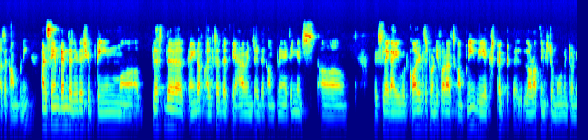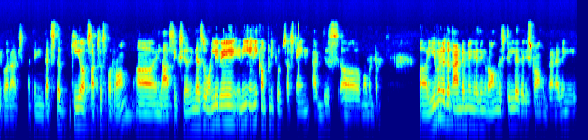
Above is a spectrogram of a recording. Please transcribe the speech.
as a company. At the same time, the leadership team uh, plus the kind of culture that we have inside the company, I think it's uh, it's like I would call it as a 24 hours company. We expect a lot of things to move in 24 hours. I think that's the key of success for Wrogn uh, in last six years. I think that's the only way any any company could sustain at this uh, momentum. Uh, even with the pandemic, I think Wrogn is still a very strong brand. I think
